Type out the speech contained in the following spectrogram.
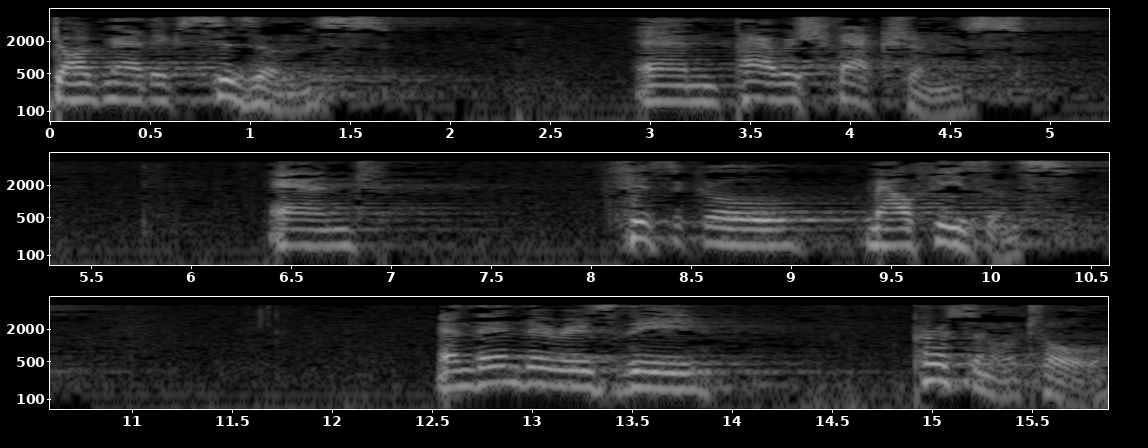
dogmatic schisms and parish factions and physical malfeasance. And then there is the personal toll.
